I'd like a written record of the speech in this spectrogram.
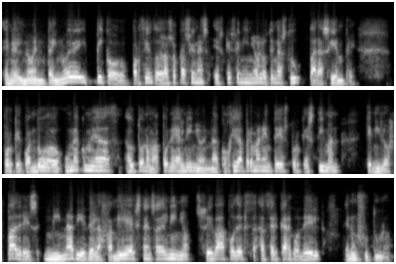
en el 99 y pico por ciento de las ocasiones es que ese niño lo tengas tú para siempre. Porque cuando una comunidad autónoma pone al niño en acogida permanente es porque estiman que ni los padres ni nadie de la familia extensa del niño se va a poder hacer cargo de él en un futuro.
